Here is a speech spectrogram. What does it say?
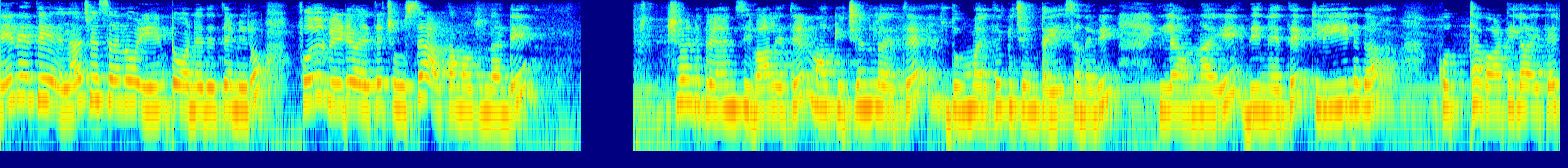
నేనైతే ఎలా చేశానో ఏంటో అనేది అయితే మీరు ఫుల్ వీడియో అయితే చూస్తే అర్థమవుతుందండి. చూడండి ఫ్రెండ్స్ ఇవాళ అయితే మా కిచెన్లో అయితే దుమ్ము అయితే కిచెన్ టైల్స్ అనేవి ఇలా ఉన్నాయి. దీన్ని అయితే క్లీన్గా కొత్త వాటిలో అయితే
